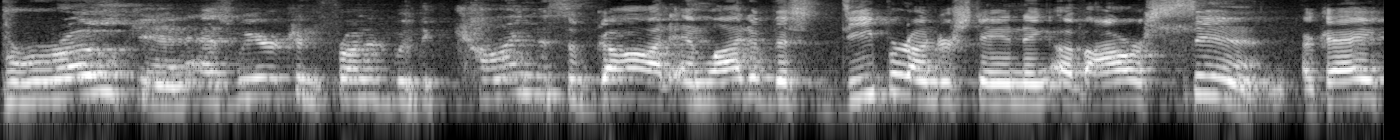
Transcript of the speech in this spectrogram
broken as we are confronted with the kindness of God in light of this deeper understanding of our sin. Okay?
